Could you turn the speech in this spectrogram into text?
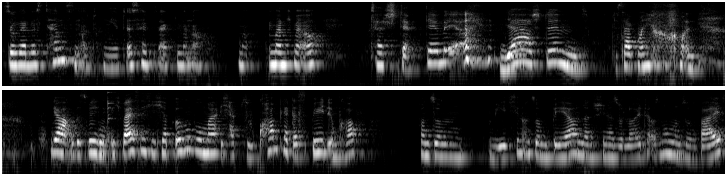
Sogar das Tanzen antrainiert. Deshalb sagte man auch ma- manchmal auch, da steppt der Bär. Ja, stimmt. Das sagt man ja auch. Ja, und deswegen, ich weiß nicht, ich habe irgendwo mal, ich habe so komplett das Bild im Kopf von so einem Mädchen und so einem Bär und dann stehen da so Leute außenrum und so ein Wald.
